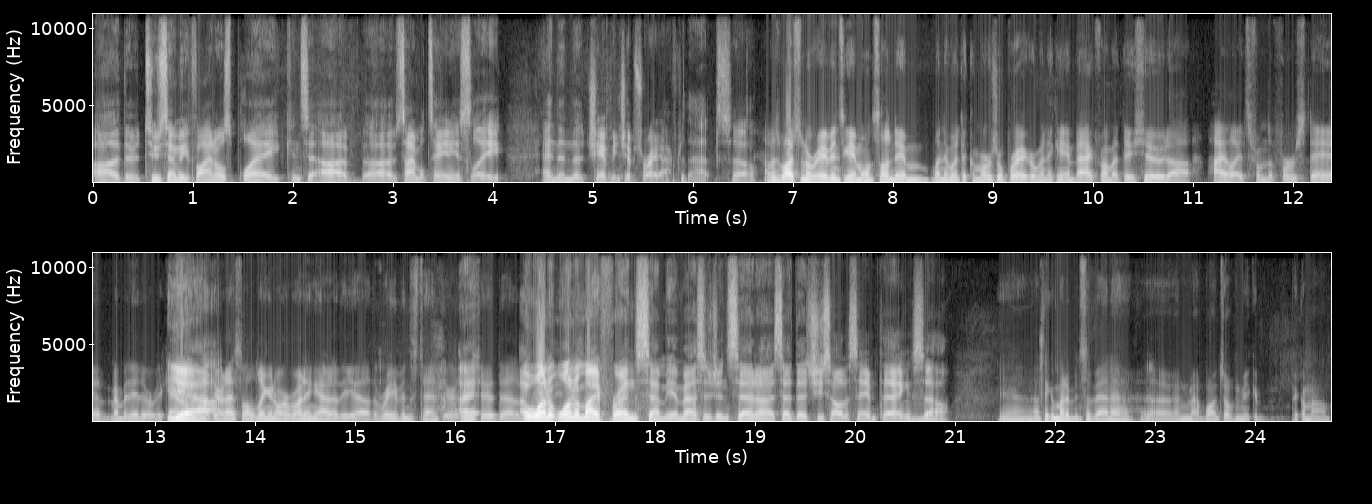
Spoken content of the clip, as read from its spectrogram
uh, the two semifinals play uh, uh, simultaneously, and then the championships right after that. So I was watching the Ravens game on Sunday and when they went to commercial break or when they came back from it. They showed uh, highlights from the first day. Of, remember they had the camera Yeah. out there, and I saw Linganore running out of the uh, the Ravens tent there. They I, showed that. I, one one of my friends sent me a message and said uh, said that she saw the same thing. So Yeah, I think it might have been Savannah uh, and a bunch of them. You could pick them out.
